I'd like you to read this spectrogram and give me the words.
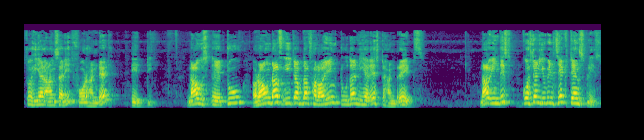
So here answer is 480. Now uh, to round off each of the following to the nearest hundreds. Now in this question you will check tens place.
